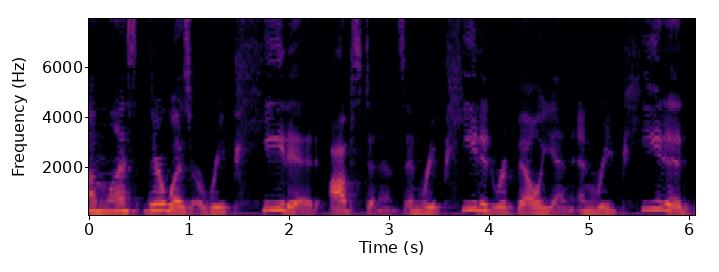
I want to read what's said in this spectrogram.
unless there was repeated obstinance and repeated rebellion and repeated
